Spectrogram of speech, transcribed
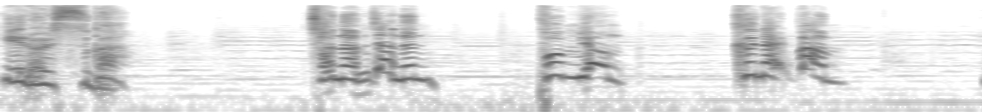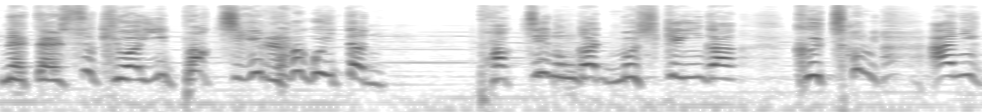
이럴 수가. 저 남자는 분명 그날 밤 내 딸 수키와 입박치기를 하고 있던 박진웅과 모시갱이가 그 청 아니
